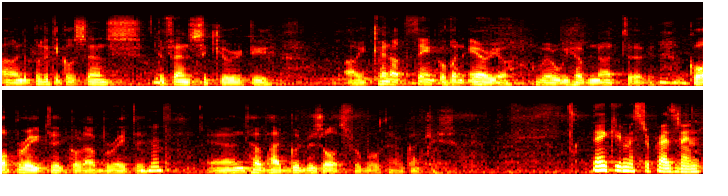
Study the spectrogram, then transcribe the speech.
uh, in the political sense, defense, security. I cannot think of an area where we have not uh, cooperated, collaborated, and have had good results for both our countries. Thank you, Mr. President.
